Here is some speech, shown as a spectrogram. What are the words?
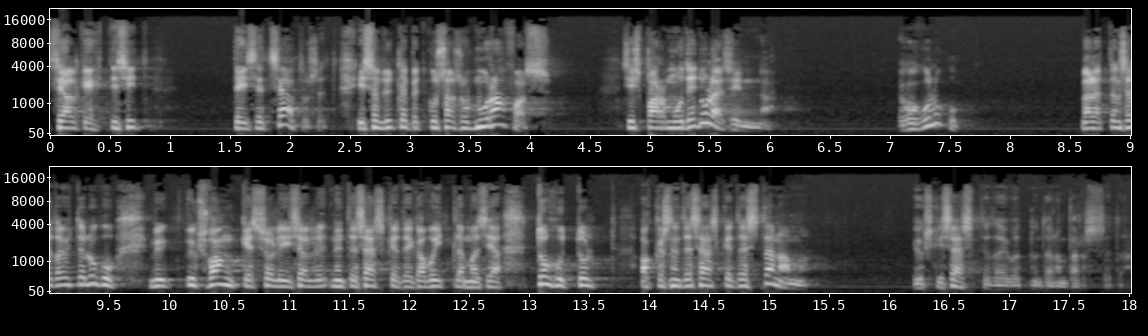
seal kehtisid teised seadused, issand ütleb, et kus asub mu rahvas, siis parmud ei tule sinna. ja kogu lugu mäletan seda ühte lugu, üks vang, kes oli seal nende sääskedega võitlemas ja tohutult hakkas nende sääskedest tänama. ükski sääsk teda ei võtnud enam pärast seda.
